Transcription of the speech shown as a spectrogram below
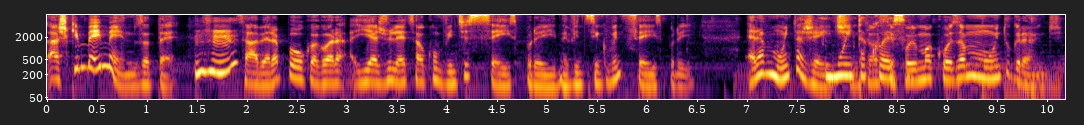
Acho que bem menos até. Uhum. Sabe? Era pouco. Agora, e a Juliette saiu com 26 por aí, né? 25, 26 por aí. Era muita gente. Muita então, coisa. Assim, foi uma coisa muito grande.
